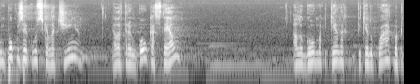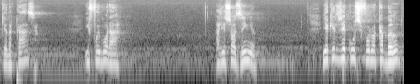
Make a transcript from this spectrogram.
Com poucos recursos que ela tinha, ela trancou o castelo, alugou uma pequena, um pequeno quarto, uma pequena casa e foi morar ali sozinha. E aqueles recursos foram acabando.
